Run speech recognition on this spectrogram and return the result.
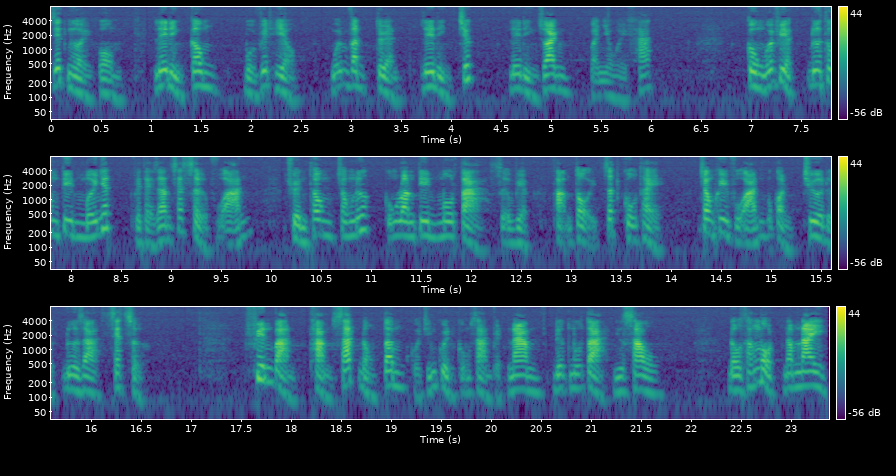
giết người gồm Lê Đình Công, Bùi Viết Hiểu, Nguyễn Văn Tuyển, Lê Đình Trức, Lê Đình Doanh và nhiều người khác. Cùng với việc đưa thông tin mới nhất về thời gian xét xử vụ án, truyền thông trong nước cũng loan tin mô tả sự việc phạm tội rất cụ thể, trong khi vụ án vẫn còn chưa được đưa ra xét xử. Phiên bản thảm sát đồng tâm của chính quyền Cộng sản Việt Nam được mô tả như sau. Đầu tháng 1 năm nay,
